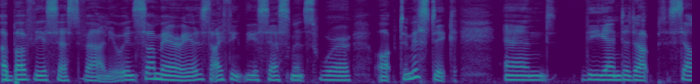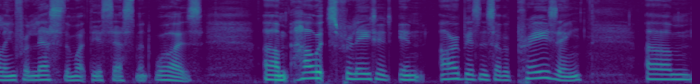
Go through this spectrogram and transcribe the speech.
above the assessed value. In some areas, I think the assessments were optimistic, and they ended up selling for less than what the assessment was. Um, how it's related in our business of appraising. Um,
